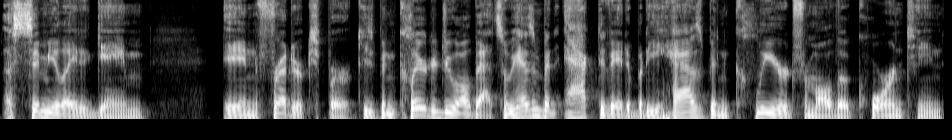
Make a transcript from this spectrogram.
a simulated game in Fredericksburg. He's been cleared to do all that. So he hasn't been activated, but he has been cleared from all the quarantine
